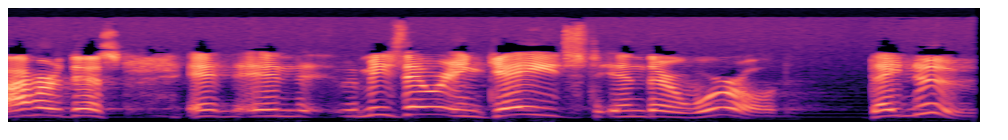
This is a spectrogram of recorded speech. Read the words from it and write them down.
I heard this. And, and it means they were engaged in their world. They knew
